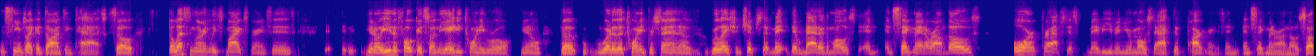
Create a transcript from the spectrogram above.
it seems like a daunting task. So the lesson learned, at least my experience is, you know, either focus on the 80-20 rule, you know, the what are the 20% of relationships that may that matter the most and and segment around those? Or perhaps just maybe even your most active partners and, and segment around those. So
